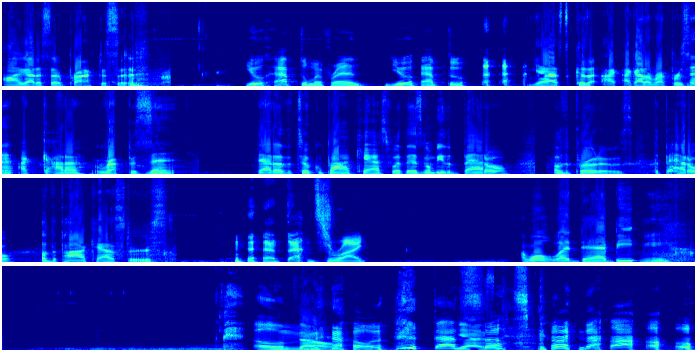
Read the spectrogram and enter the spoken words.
I gotta start practicing. You have to, my friend. You have to. yes, because I, I gotta represent. I gotta represent that other Toku podcast with it. It's gonna be the battle of the protos, the battle of the podcasters. That's right. I won't let Dad beat me. Oh So- no, that's Yes. sounds kind of. oh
